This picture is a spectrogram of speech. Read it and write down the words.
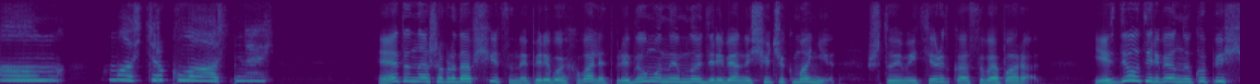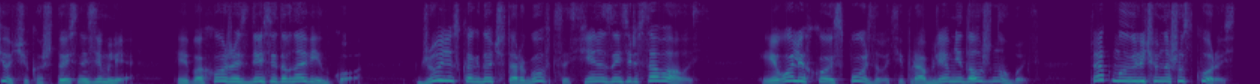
Ам, мастер классный. Это наша продавщица наперебой хвалит придуманный мной деревянный счетчик монет, что имитирует кассовый аппарат. Я сделал деревянную копию счетчика, что есть на земле, и, похоже, здесь это в новинку. Джудис, как дочь торговца, сильно заинтересовалась. Его легко использовать, и проблем не должно быть. Так мы увеличим нашу скорость.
